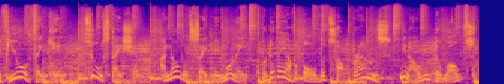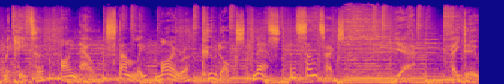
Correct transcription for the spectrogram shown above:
If you're thinking, Toolstation, I know they'll save me money, but do they have all the top brands? You know, DeWalt, Makita, Einhell, Stanley, Mira, Kudox, Nest, and Santex. Yeah, they do.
